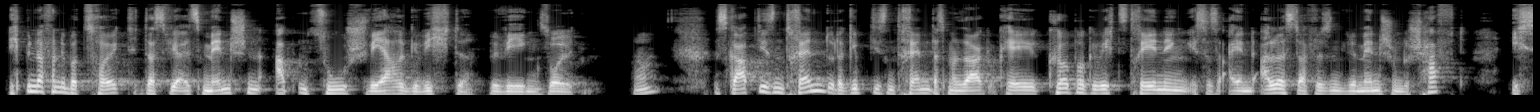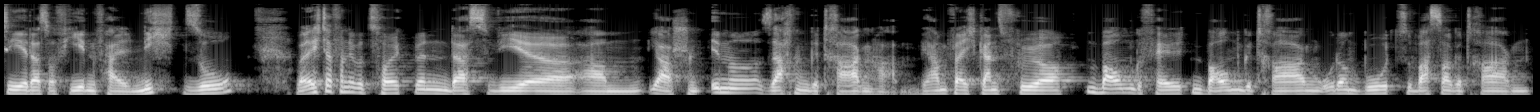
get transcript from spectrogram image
Ich bin davon überzeugt, dass wir als Menschen ab und zu schwere Gewichte bewegen sollten. Es gab diesen Trend oder gibt diesen Trend, dass man sagt, okay, Körpergewichtstraining ist das ein und alles, dafür sind wir Menschen geschafft. Ich sehe das auf jeden Fall nicht so, weil ich davon überzeugt bin, dass wir ähm, ja schon immer Sachen getragen haben. Wir haben vielleicht ganz früher einen Baum gefällt, einen Baum getragen oder ein Boot zu Wasser getragen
